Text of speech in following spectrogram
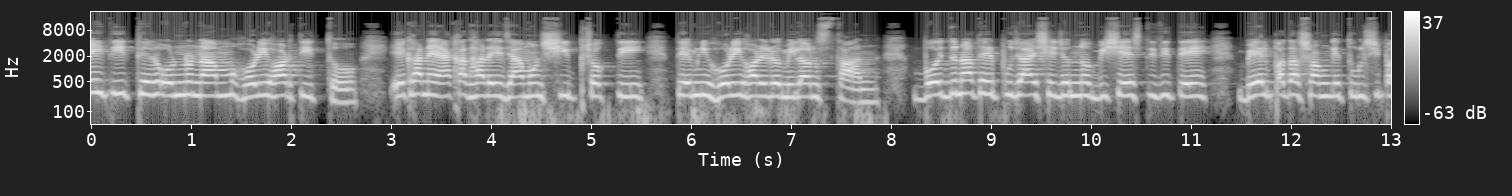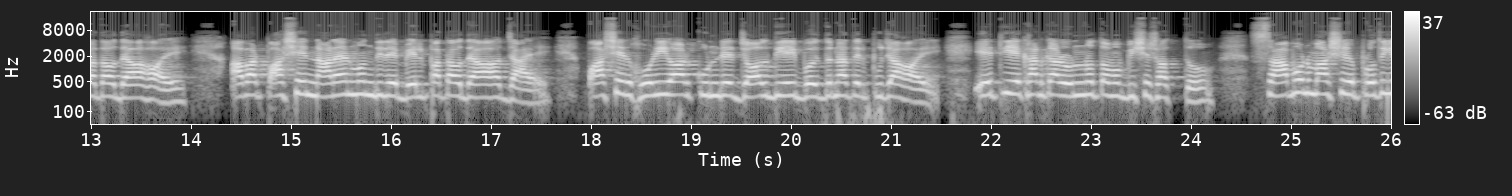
এই তীর্থের অন্য নাম হরিহর তীর্থ। এখানে একাধারে যেমন শিব শক্তি, তেমনি হরিহরেরও মিলন স্থান বৈদ্যনাথের পূজায় সেজন্য বিশেষ তিথিতে বেলপাতার সঙ্গে তুলসী পাতাও দেওয়া হয়। আবার পাশের নারায়ণ মন্দিরে বেলপাতাও দেওয়া যায়। পাশের হরিহর কুণ্ডের জল দিয়েই বৈদ্যনাথের পূজা হয়। এটি এখানকার অন্যতম বিশেষত্ব। শ্রাবণ মাসে প্রতি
